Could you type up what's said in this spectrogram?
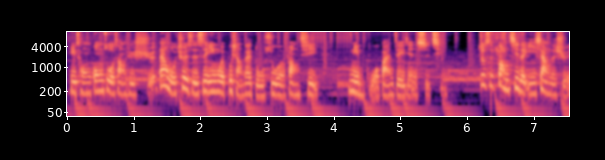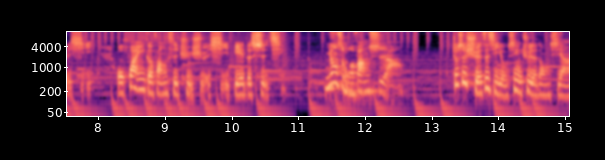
你从工作上去学。但我确实是因为不想再读书而放弃念博班这一件事情，就是放弃了一项的学习，我换一个方式去学习别的事情。你用什么方式啊？就是学自己有兴趣的东西啊，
